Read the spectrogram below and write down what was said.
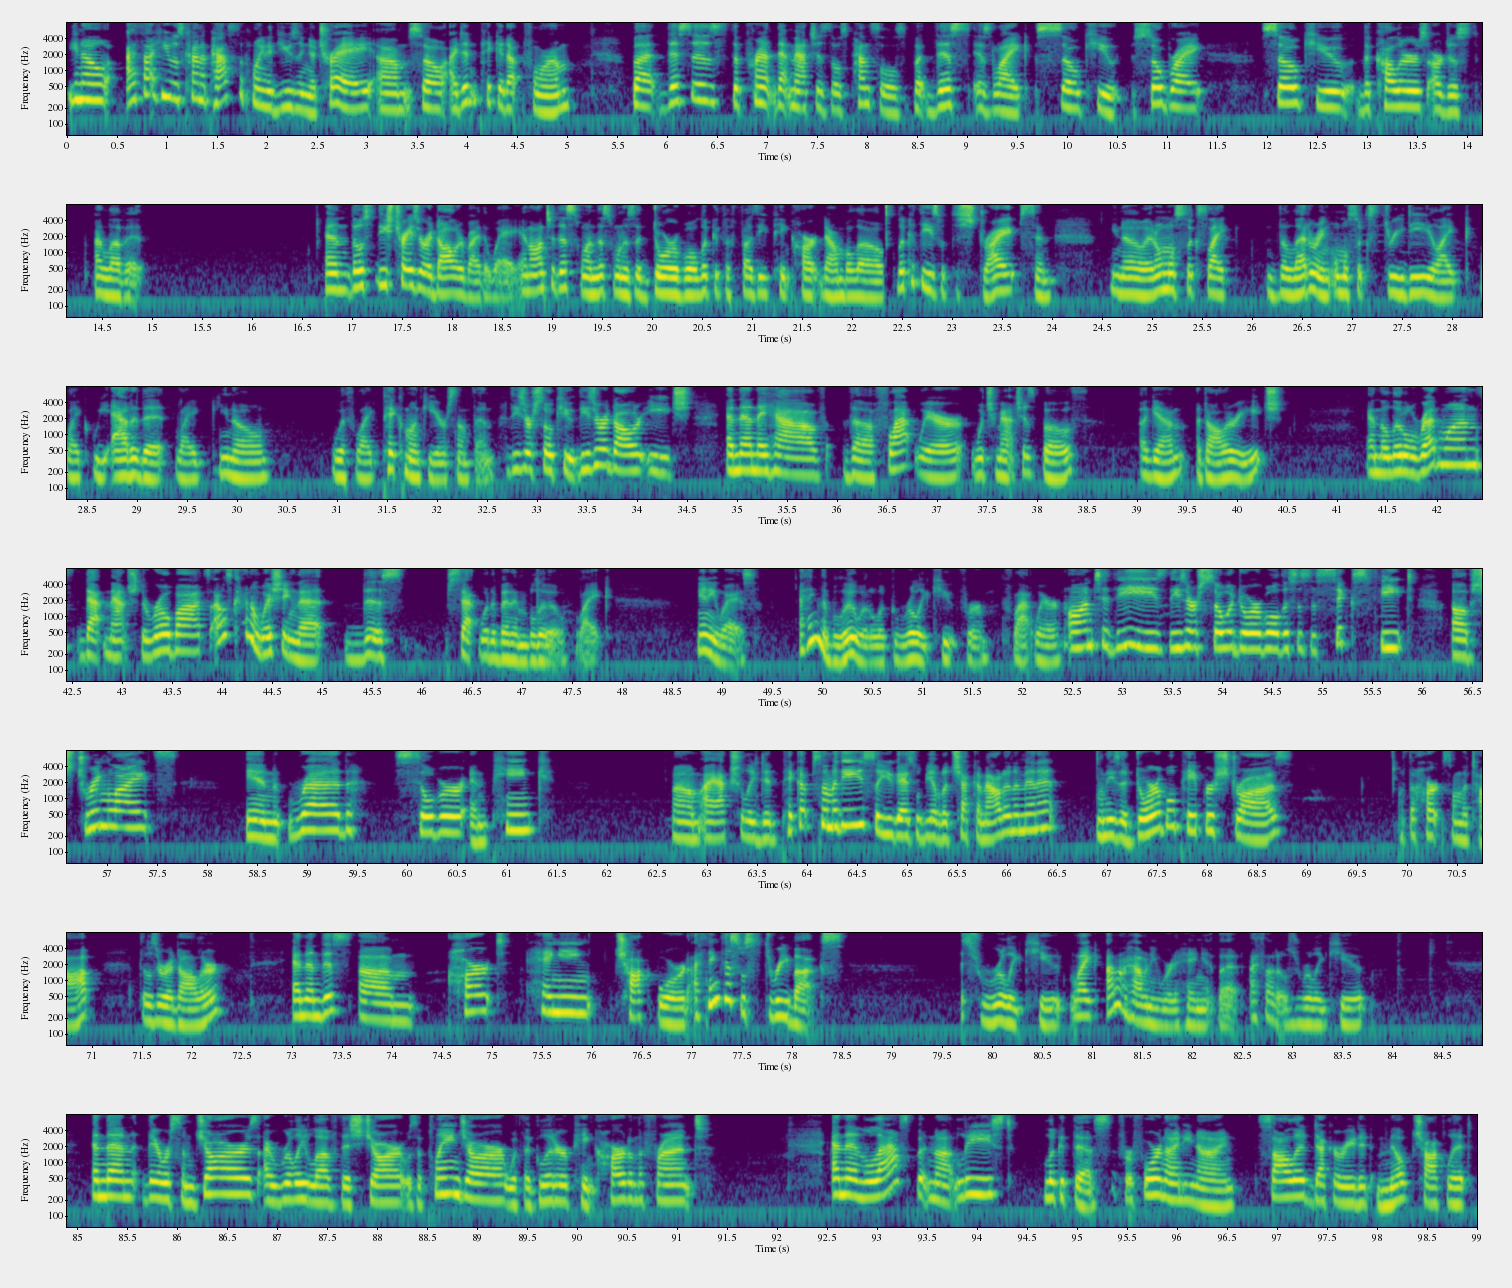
you know, I thought he was kind of past the point of using a tray, um, so I didn't pick it up for him. But this is the print that matches those pencils. But this is like so cute, so bright, so cute. The colors are just, I love it. And those these trays are a dollar, by the way. And onto this one. This one is adorable. Look at the fuzzy pink heart down below. Look at these with the stripes and, you know, it almost looks like the lettering almost looks 3D, like like we added it, like, you know, with like PicMonkey or something. These are so cute. These are a dollar each. And then they have the flatware, which matches both. Again, a dollar each. And the little red ones that match the robots. I was kind of wishing that this set would have been in blue. Like, anyways, I think the blue would have looked really cute for flatware. On to these. These are so adorable. This is the six feet of string lights in red, silver, and pink. Um, I actually did pick up some of these, so you guys will be able to check them out in a minute. And these adorable paper straws with the hearts on the top. Those are a dollar. And then this um, heart hanging chalkboard. I think this was three bucks. It's really cute. Like, I don't have anywhere to hang it, but I thought it was really cute. And then there were some jars. I really love this jar. It was a plain jar with a glitter pink heart on the front. And then last but not least, look at this. For $4.99, solid decorated milk chocolate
